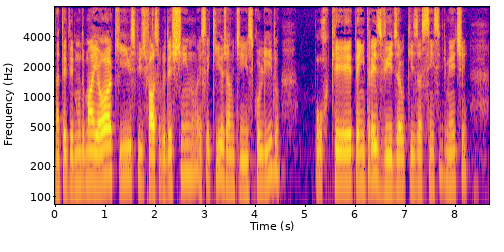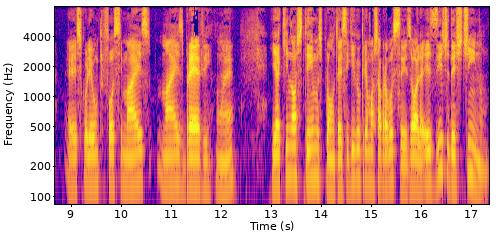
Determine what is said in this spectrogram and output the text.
Na TV Mundo Maior, que o Espírito fala sobre o destino, esse aqui eu já não tinha escolhido, porque tem três vídeos, eu quis assim simplesmente é, escolher um que fosse mais, mais breve, não é? E aqui nós temos, pronto, é esse aqui que eu queria mostrar para vocês. Olha, existe destino?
